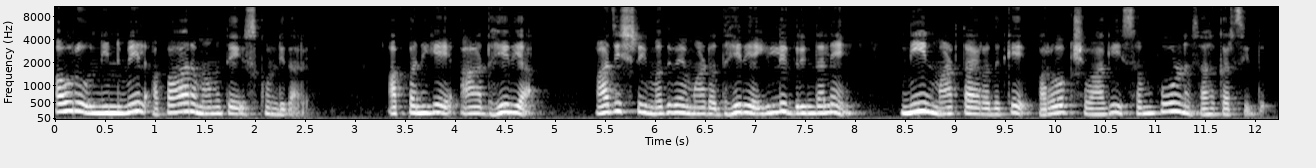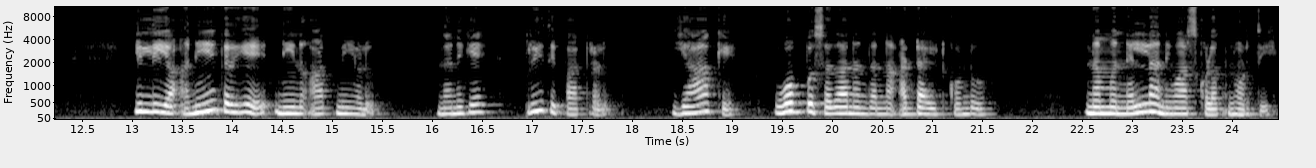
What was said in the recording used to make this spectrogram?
ಅವರು ನಿನ್ನ ಮೇಲೆ ಅಪಾರ ಮಮತೆ ಇರಿಸ್ಕೊಂಡಿದ್ದಾರೆ ಅಪ್ಪನಿಗೆ ಆ ಧೈರ್ಯ, ಆದಿಶ್ರೀ ಮದುವೆ ಮಾಡೋ ಧೈರ್ಯ ಇಲ್ಲಿದ್ದರಿಂದಲೇ ನೀನು ಮಾಡ್ತಾ ಇರೋದಕ್ಕೆ ಪರೋಕ್ಷವಾಗಿ ಸಂಪೂರ್ಣ ಸಹಕರಿಸಿದ್ದು. ಇಲ್ಲಿಯ ಅನೇಕರಿಗೆ ನೀನು ಆತ್ಮೀಯಳು, ನನಗೆ ಪ್ರೀತಿ ಪಾತ್ರಳು ಯಾಕೆ ಒಬ್ಬ ಸದಾನಂದನ್ನು ಅಡ್ಡ ಇಟ್ಕೊಂಡು ನಮ್ಮನ್ನೆಲ್ಲ ನಿವಾರಿಸ್ಕೊಳಕ್ಕೆ ನೋಡ್ತಿ.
